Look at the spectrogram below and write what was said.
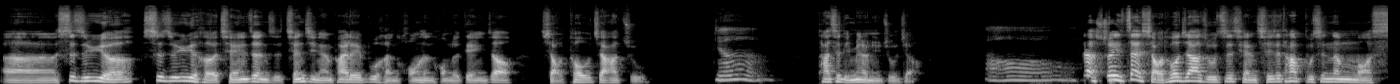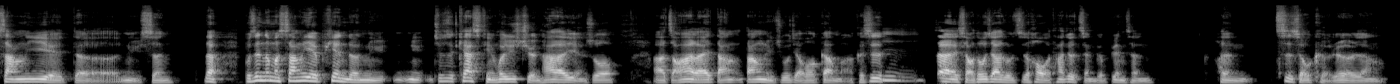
呃是枝裕和是枝裕和前一阵子前几年拍了一部很红很红的电影叫《小偷家族》。嗯，她是里面的女主角。哦，那所以在《小偷家族》之前，其实她不是那么商业的女生，那不是那么商业片的女女，就是 casting 会去选她来演说，说、呃、啊找她来当当女主角或干嘛。可是，在《小偷家族》之后，她就整个变成很炙手可热这样，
